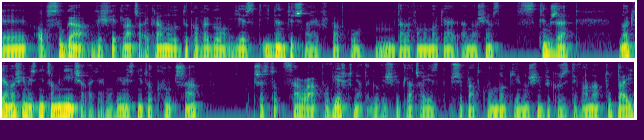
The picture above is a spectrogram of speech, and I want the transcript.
Y, Obsługa wyświetlacza ekranu dotykowego jest identyczna jak w przypadku mm, telefonu Nokia N8, z, tym, że Nokia N8 jest nieco mniejsza, tak jak mówiłem, jest nieco krótsza, przez to cała powierzchnia tego wyświetlacza jest w przypadku Nokia N8 wykorzystywana. Tutaj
